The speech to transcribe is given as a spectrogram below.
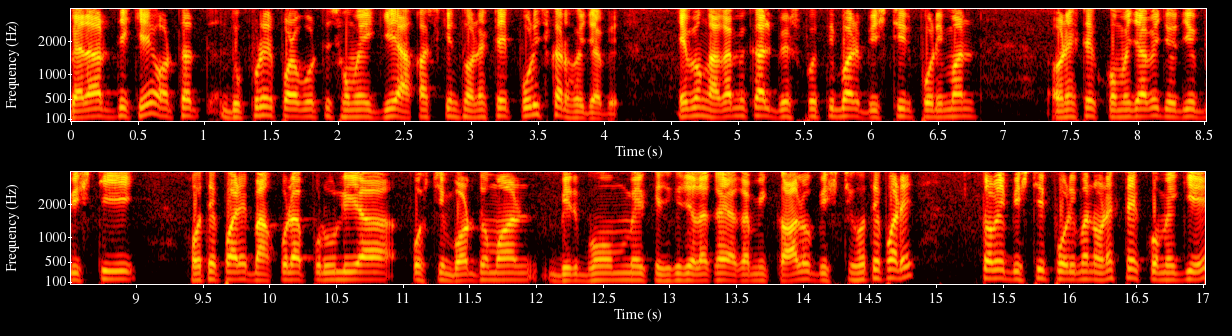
বেলার দিকে, অর্থাৎ দুপুরের পরবর্তী সময়ে গিয়ে আকাশ কিন্তু অনেকটাই পরিষ্কার হয়ে যাবে এবং আগামীকাল বৃহস্পতিবার বৃষ্টির পরিমাণ অনেকটাই কমে যাবে। যদিও বৃষ্টি হতে পারে বাঁকুড়া, পুরুলিয়া, পশ্চিম বর্ধমান বীরভূমের কিছু কিছু এলাকায় আগামীকালও বৃষ্টি হতে পারে। তবে বৃষ্টির পরিমাণ অনেকটাই কমে গিয়ে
